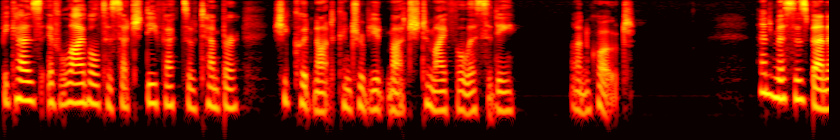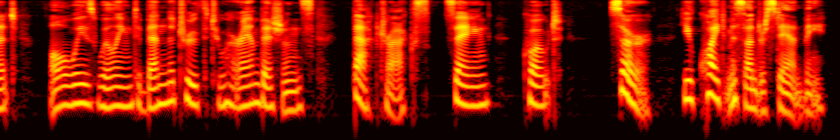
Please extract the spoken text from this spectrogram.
because if liable to such defects of temper, she could not contribute much to my felicity. Unquote. And Mrs. Bennet, always willing to bend the truth to her ambitions, backtracks, saying, quote, Sir, you quite misunderstand me.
